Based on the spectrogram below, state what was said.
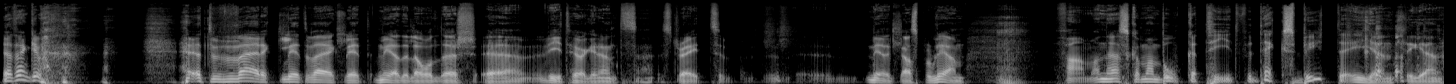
Jag tänker ett verkligt, verkligt medelålders eh, vit högerhänt straight eh, medelklassproblem. Fan, man, när ska man boka tid för däcksbyte egentligen?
